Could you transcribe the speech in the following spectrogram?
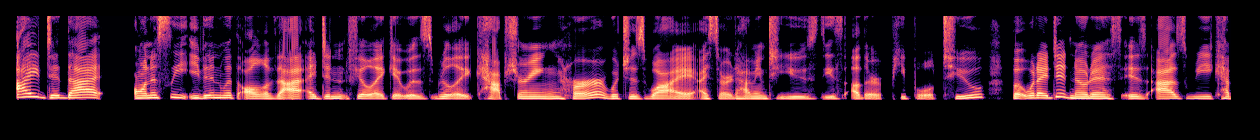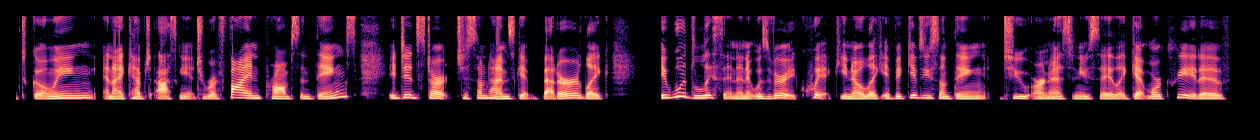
I did that honestly, even with all of that, I didn't feel like it was really capturing her, which is why I started having to use these other people too. But what I did notice is as we kept going and I kept asking it to refine prompts and things, it did start to sometimes get better. Like, it would listen and it was very quick. You know, like if it gives you something too earnest and you say, like, get more creative,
